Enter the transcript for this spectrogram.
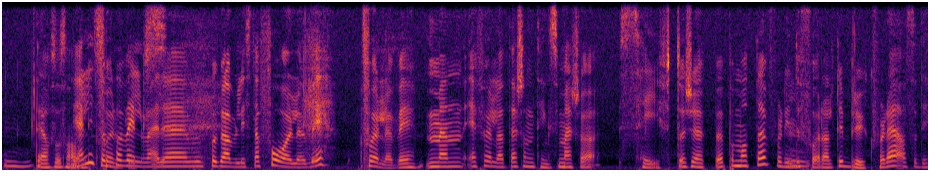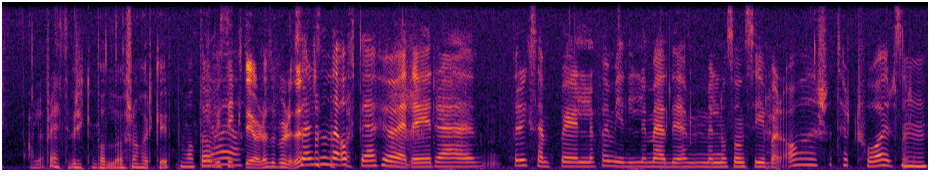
Mm. Det er også sånn Vi er litt sånn på velvære på gavelista foreløpig. Foreløpig. Men jeg føler at det er sånne ting som er så safe å kjøpe, på en måte. Fordi du Mm. får alltid bruk for det. Altså De aller fleste bruker bodylotion og hårkur, på en måte. Og Ja, hvis ikke du gjør det, så burde Så er du. det sånn det er ofte jeg hører eh, f.eks. familiemedlem eller noe sånt sier bare 'Å, det er så tørt hår'. Så Mm.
